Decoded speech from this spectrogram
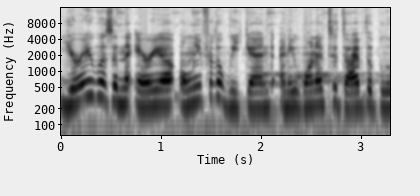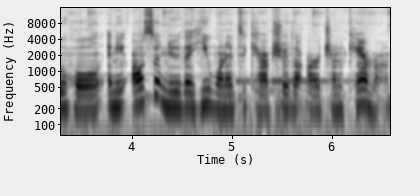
Yuri was in the area only for the weekend and he wanted to dive the blue hole, and he also knew that he wanted to capture the arch on camera.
